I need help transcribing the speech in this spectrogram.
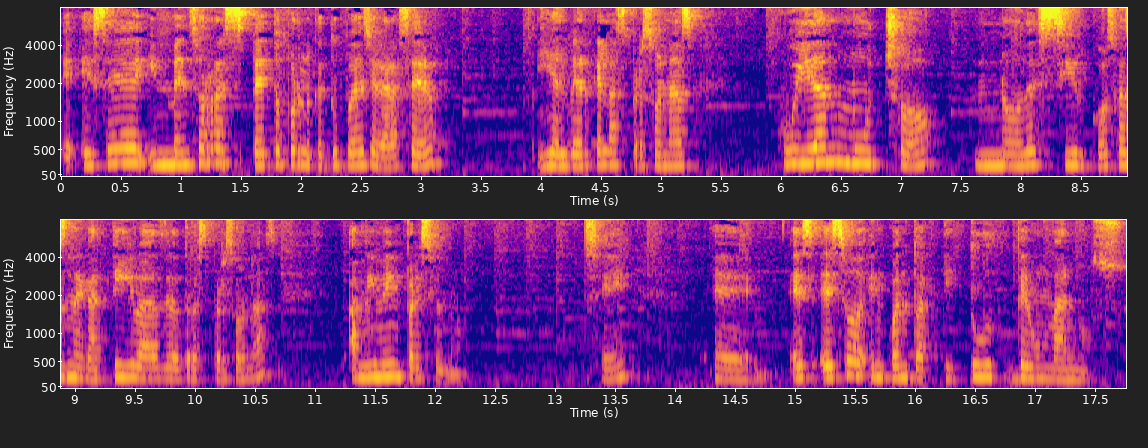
e, ese inmenso respeto por lo que tú puedes llegar a ser y el ver que las personas cuidan mucho no decir cosas negativas de otras personas, a mí me impresionó. ¿Sí? Eh, es eso en cuanto a actitud de humanos.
